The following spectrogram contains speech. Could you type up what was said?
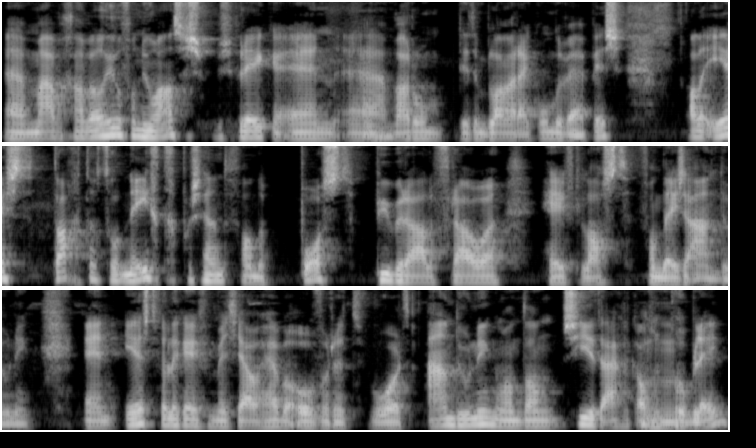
maar we gaan wel heel veel nuances bespreken en waarom dit een belangrijk onderwerp is. Allereerst, 80 tot 90 procent van de postpuberale vrouwen heeft last van deze aandoening. En eerst wil ik even met jou hebben over het woord aandoening, want dan zie je het eigenlijk als een mhm. probleem.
